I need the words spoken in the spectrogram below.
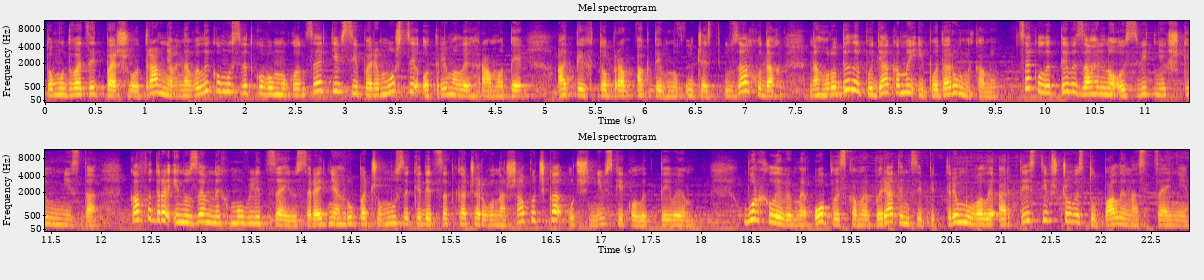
Тому 21 травня на великому святковому концерті всі переможці отримали грамоти. А тих, хто брав активну участь у заходах, нагородили подяками і подарунками. Це колективи загальноосвітніх шкіл міста, кафедра іноземних мов ліцею, середня група чомусики дитсадка Червона шапочка, учнівські колективи. Бурхливими оплесками пирятинці підтримували артистів, що виступали на сцені.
